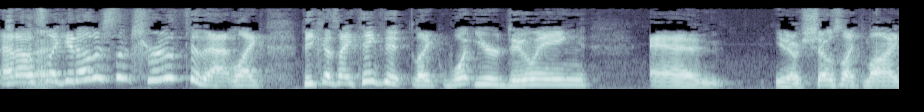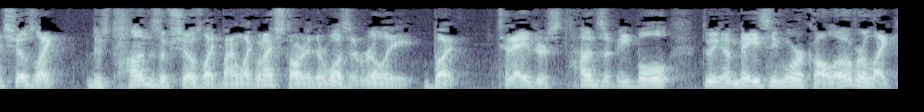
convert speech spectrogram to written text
And I was Right. like, you know, there's some truth to that. Like, because I think that like what you're doing and you know, shows like mine, shows like there's tons of shows like mine. Like when I started, there wasn't really, but today there's tons of people doing amazing work all over. Like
